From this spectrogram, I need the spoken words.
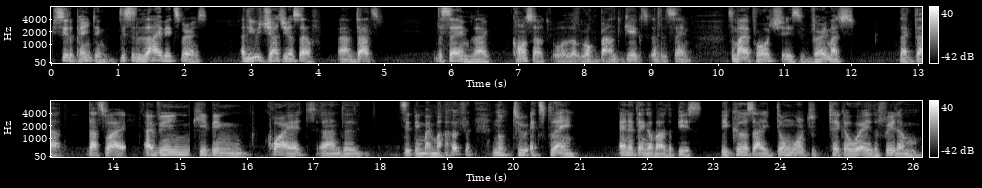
see the painting, this is live experience, and you judge yourself, and that's the same like concert or the rock band gigs are the same. So my approach is very much like that. That's why I've been keeping quiet and uh, zipping my mouth not to explain anything about the piece because I don't want to take away the freedom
